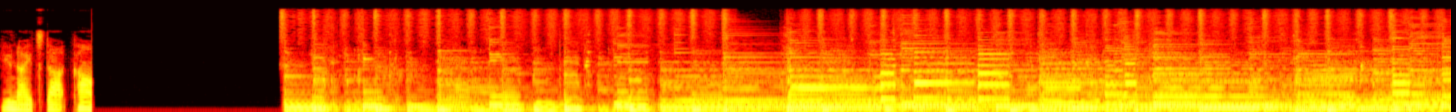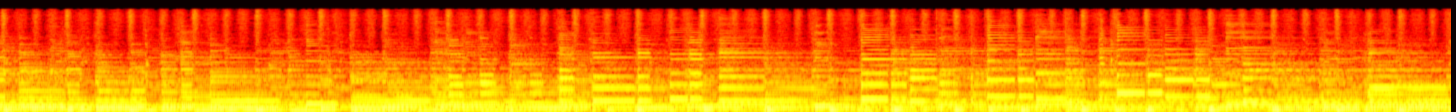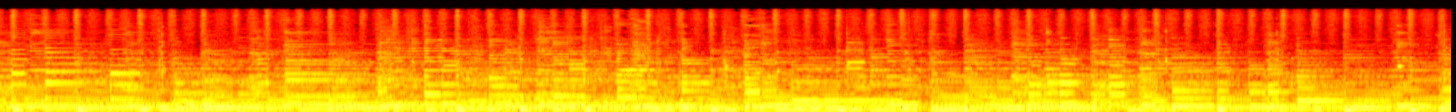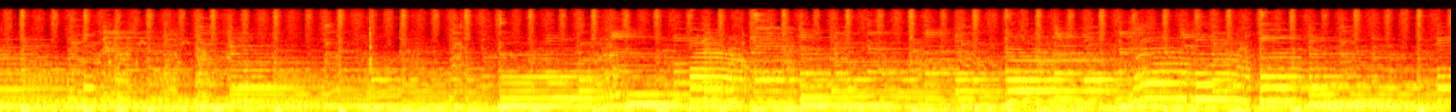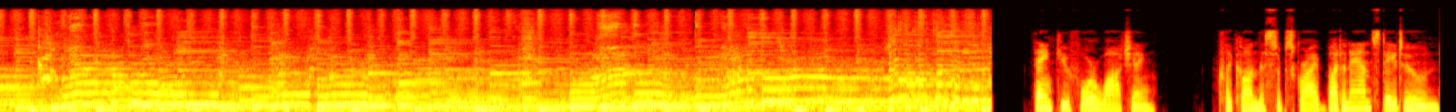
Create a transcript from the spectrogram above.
Unites.com. Thank you for watching. Click on the subscribe button and stay tuned.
